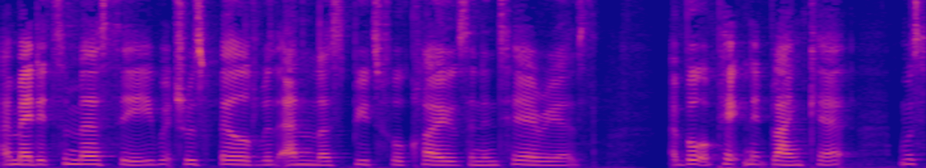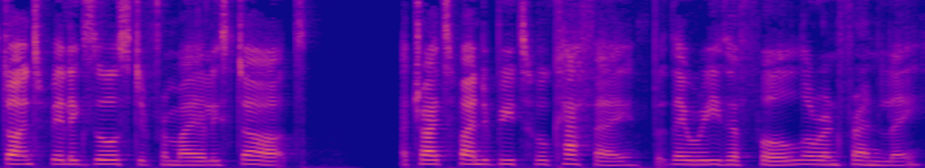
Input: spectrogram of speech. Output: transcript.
I made it to Merci, which was filled with endless beautiful clothes and interiors. I bought a picnic blanket and was starting to feel exhausted from my early start. I tried to find a beautiful cafe, but they were either full or unfriendly.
